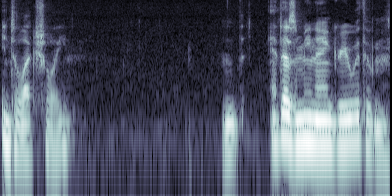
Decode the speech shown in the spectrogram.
intellectually. It doesn't mean I agree with him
